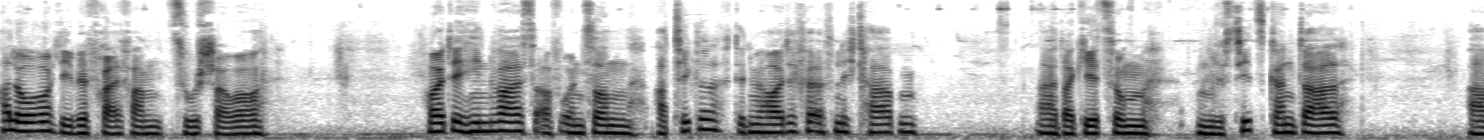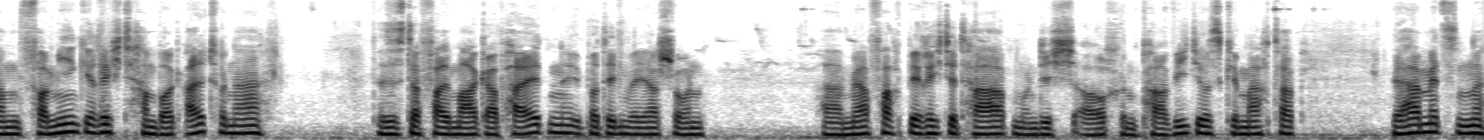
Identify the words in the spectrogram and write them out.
Hallo, liebe Freifarm-Zuschauer. Heute Hinweis auf unseren Artikel, den wir heute veröffentlicht haben. Äh, da geht es um einen Justizskandal am Familiengericht Hamburg-Altona. Das ist der Fall Margab Heiden, über den wir ja schon äh, mehrfach berichtet haben und ich auch ein paar Videos gemacht habe. Wir haben jetzt einen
